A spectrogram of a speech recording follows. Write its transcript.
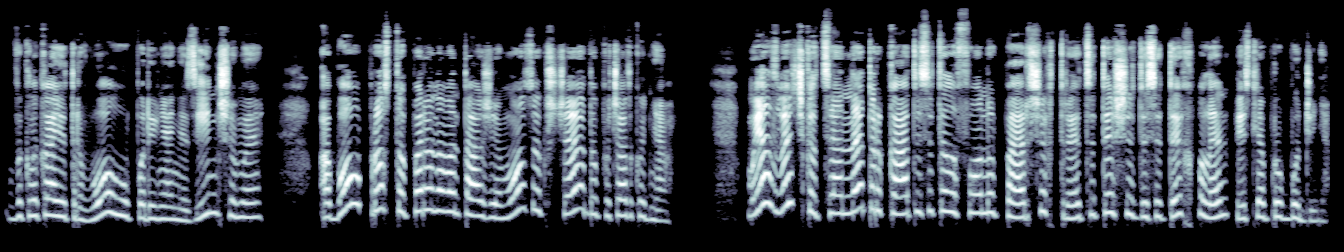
викликає тривогу, порівняння з іншими, або просто перенавантажує мозок ще до початку дня. Моя звичка це не торкатися телефону перших 30-60 хвилин після пробудження.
